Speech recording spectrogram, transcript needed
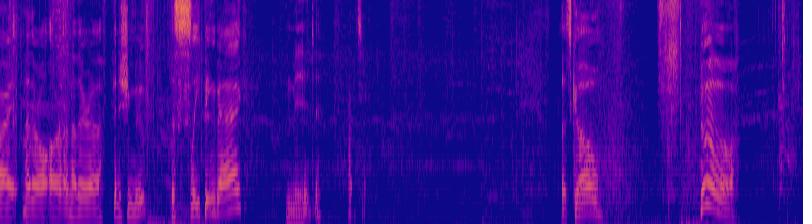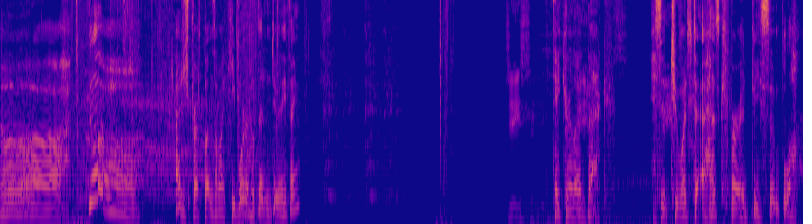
All right, another or another uh, finishing move. The sleeping bag, mid. Hard sound. Let's go. Oh. Oh. Oh. I just pressed buttons on my keyboard. I hope that didn't do anything. Jason, Take your leg back. Is it too much to ask for a decent block?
